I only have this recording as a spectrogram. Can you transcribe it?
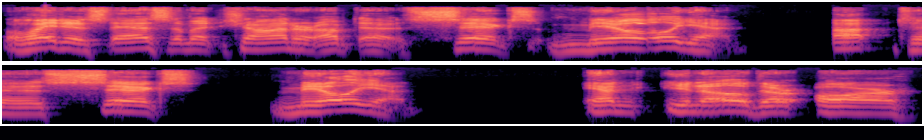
The latest estimate, Sean, are up to 6 million. Up to 6 million. And, you know, there are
